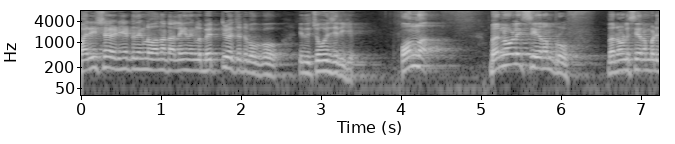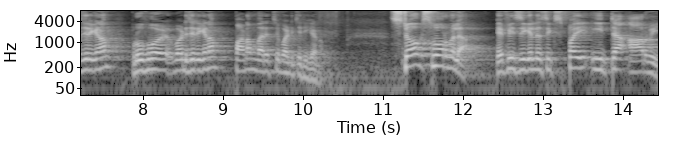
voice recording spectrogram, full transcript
പരീക്ഷ കഴിഞ്ഞിട്ട് നിങ്ങൾ വന്നിട്ട് അല്ലെങ്കിൽ നിങ്ങൾ ബെറ്റ് വെച്ചിട്ട് പോകുമോ ഇത് ചോദിച്ചിരിക്കും. ഒന്ന് Bernoulli theorem proof Bernoulli theorem പഠിച്ചിരിക്കണം. പ്രൂഫ് പഠിച്ചിരിക്കണം. പടം വരച്ച് പഠിച്ചിരിക്കണം. Stokes formula F is equal six pi eta R V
